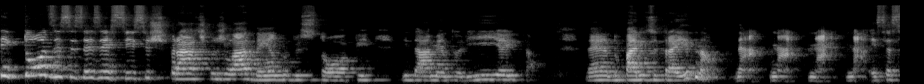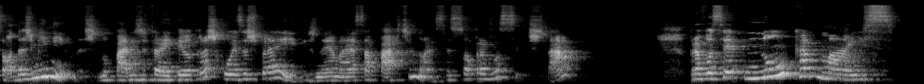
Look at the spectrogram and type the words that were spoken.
Tem todos esses exercícios práticos lá dentro do stop e da mentoria e tal né? No de Trair, não. Não, não, não, não. Esse é só das meninas. No Pare de Trair tem outras coisas para eles, né? Mas essa parte não, essa é só para vocês, tá? Para você nunca mais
